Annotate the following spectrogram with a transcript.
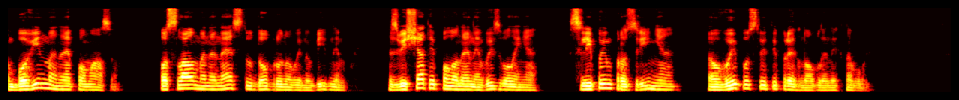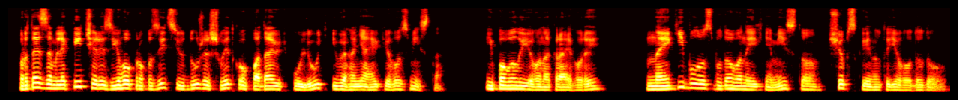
бо Він мене помазав, послав мене несту добру новину бідним, звіщати полонене визволення, сліпим прозріння, випустити пригноблених на волю. Проте земляки через його пропозицію дуже швидко впадають у лють і виганяють його з міста, і повели його на край гори, на якій було збудоване їхнє місто, щоб скинути його додолу.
